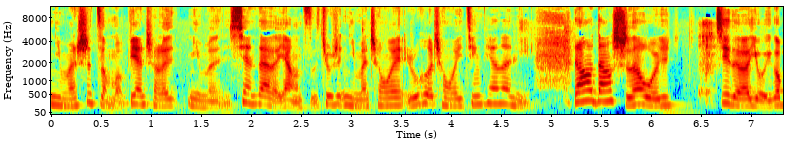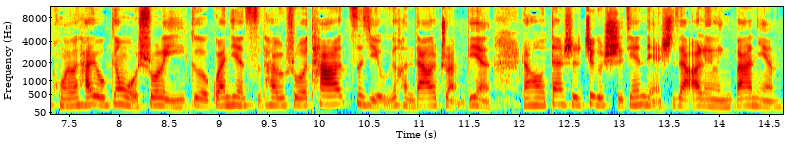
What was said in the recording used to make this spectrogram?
你们是怎么变成了你们现在的样子？就是你们成为如何成为今天的你？然后当时呢，我就记得有一个朋友，他又跟我说了一个关键词，他又说他自己有一个很大的转变。然后，但是这个时间点是在二零零八年。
